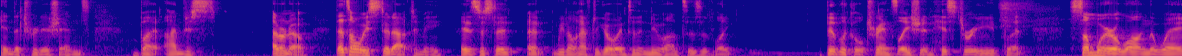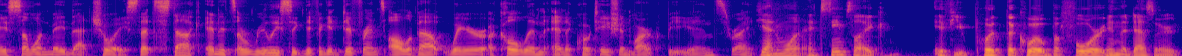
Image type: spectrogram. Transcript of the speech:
in the traditions. But I'm just I don't know. That's always stood out to me. It's just a, a we don't have to go into the nuances of like biblical translation history, but somewhere along the way someone made that choice that stuck and it's a really significant difference all about where a colon and a quotation mark begins, right? Yeah, and one it seems like if you put the quote before in the desert,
